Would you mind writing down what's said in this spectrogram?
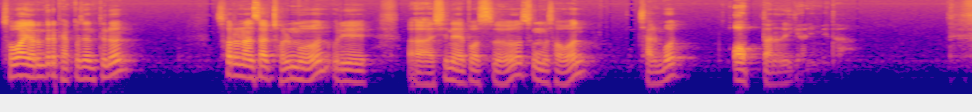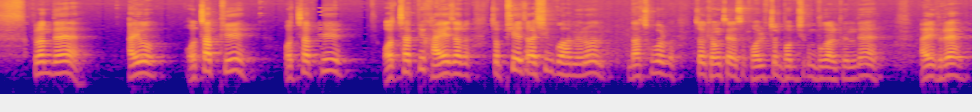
저와 여러분들의 100%는 31살 젊은 우리 아, 시내 버스 승무사원 잘못 없다는 의견입니다. 그런데 아유 어차피 어차피 어차피 가해자가 저 피해자가 신고하면은 나 처벌 저 경찰에서 벌점 범칙금 부과할 텐데 아이 그래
